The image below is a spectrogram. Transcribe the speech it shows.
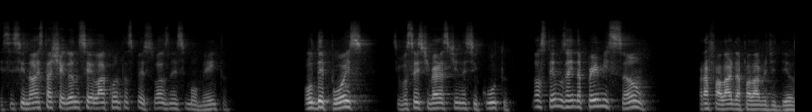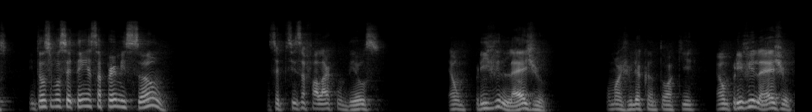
Esse sinal está chegando, sei lá quantas pessoas nesse momento. Ou depois, se você estiver assistindo esse culto, nós temos ainda permissão para falar da palavra de Deus. Então, se você tem essa permissão, você precisa falar com Deus. É um privilégio como a Júlia cantou aqui. É um privilégio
